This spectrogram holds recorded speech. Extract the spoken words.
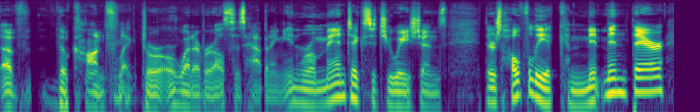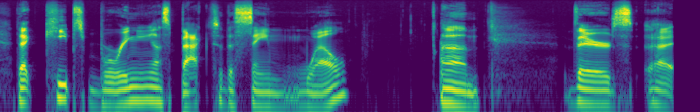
of the conflict or, or whatever else is happening. In romantic situations there's hopefully a commitment there that keeps bringing us back to the same well um there's uh,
